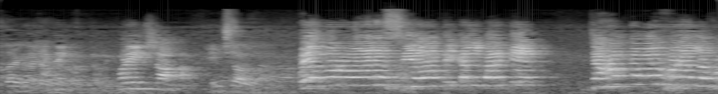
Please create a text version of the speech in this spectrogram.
আদায় করতে জাহান্নামের ঘোড়া লোক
